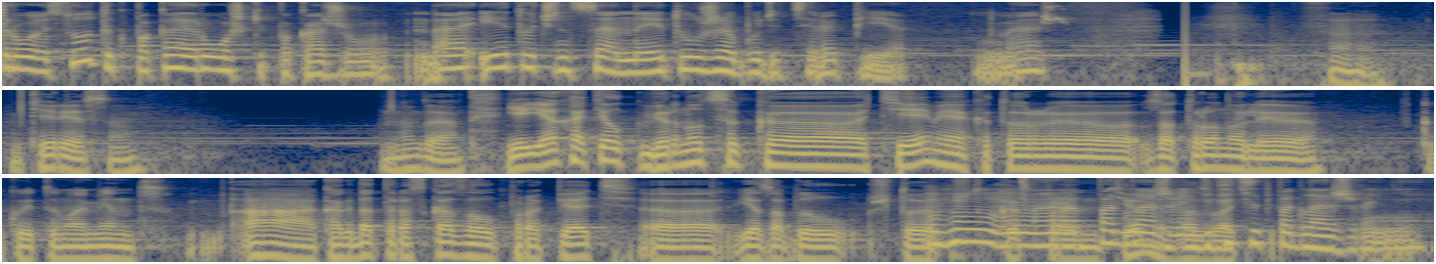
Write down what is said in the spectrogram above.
трое суток, пока я рожки покажу. Да? И это очень ценно, и это уже будет терапия. Понимаешь? Хм, интересно. Ну да. Я, я хотел вернуться к теме, которую затронули в какой-то момент. А, когда ты рассказывал про пять, э, я забыл, что, угу, что как правильно Поглаживание, дефицит поглаживания.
